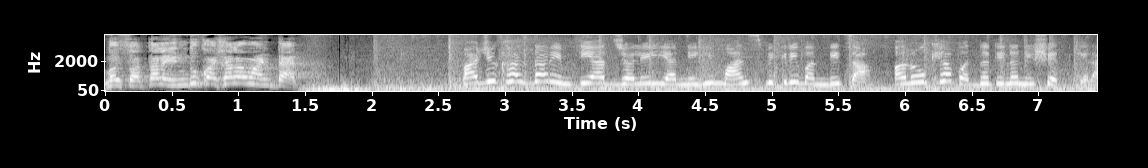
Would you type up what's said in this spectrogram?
मग स्वतःला हिंदू कशाला म्हणतात? माजी खासदार इम्तियाज जलील यांनीही मांस विक्री बंदीचा अनोख्या पद्धतीनं निषेध केला.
